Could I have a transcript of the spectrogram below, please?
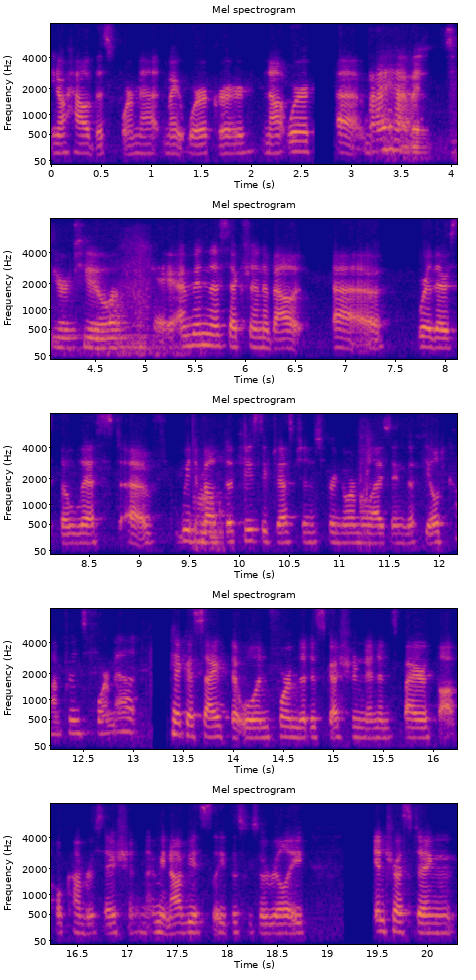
you know, how this format might work or not work. Um, I have it here too. Okay, I'm in the section about uh, where there's the list of, we developed a few suggestions for normalizing the field conference format. Pick a site that will inform the discussion and inspire thoughtful conversation. I mean, obviously, this was a really interesting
